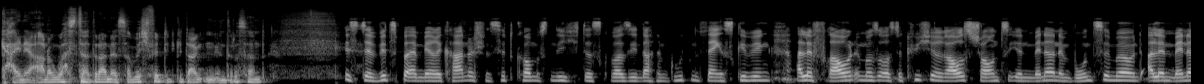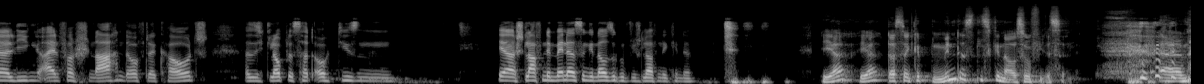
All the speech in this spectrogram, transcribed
Keine Ahnung, was da dran ist, aber ich finde die Gedanken interessant. Ist der Witz bei amerikanischen Sitcoms nicht, dass quasi nach einem guten Thanksgiving alle Frauen immer so aus der Küche rausschauen zu ihren Männern im Wohnzimmer und alle Männer liegen einfach schnarchend auf der Couch? Also ich glaube, das hat auch diesen, ja, schlafende Männer sind genauso gut wie schlafende Kinder. Ja, ja, das ergibt mindestens genauso viel Sinn. ähm,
